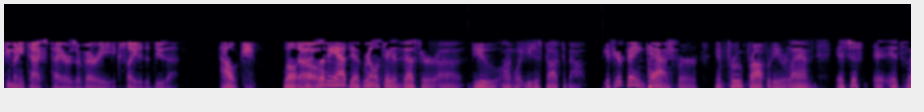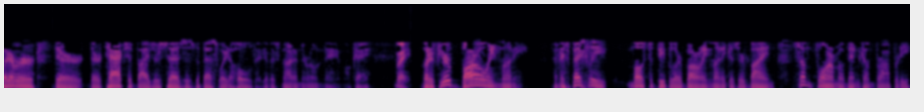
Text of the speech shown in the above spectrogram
too many taxpayers are very excited to do that. Ouch. Well, So- uh, let me add the real estate investor uh, view on what you just talked about. If you're paying cash for improved property or land, it's just it's whatever their their tax advisor says is the best way to hold it if it's not in their own name. Okay. Right. But if you're borrowing money, and especially most of people are borrowing money because they're buying some form of income property,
